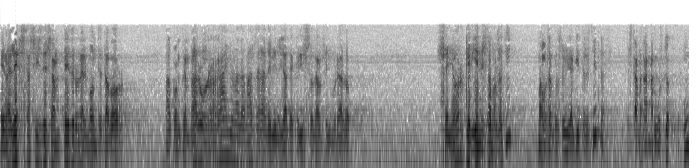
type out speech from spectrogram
en el éxtasis de San Pedro en el monte Tabor, al contemplar un rayo nada más de la divinidad de Cristo transfigurado, Señor, qué bien estamos aquí. Vamos a construir aquí tres tiendas. Estaba tan a gusto.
